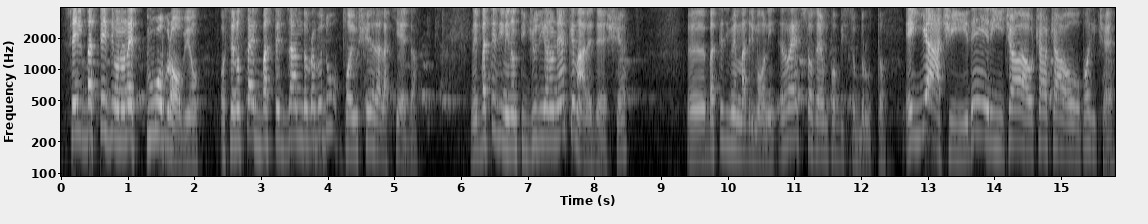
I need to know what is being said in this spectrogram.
se il battesimo non è tuo proprio, o se non stai battezzando proprio tu, puoi uscire dalla chiesa. Nei battesimi non ti giudicano neanche male se esci, eh. Eh, battesimi e matrimoni. Il resto sei un po' visto brutto. E Iaci, Neri, ciao, ciao, ciao. Poi chi c'è?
